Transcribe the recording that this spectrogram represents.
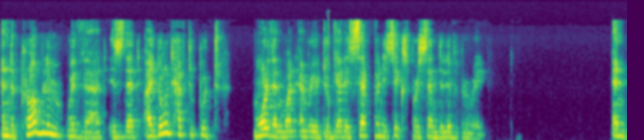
And the problem with that is that I don't have to put more than one embryo to get a 76% delivery rate and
